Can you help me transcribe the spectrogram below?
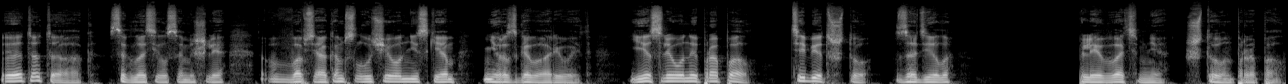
Это так, согласился Мишле. Во всяком случае, он ни с кем не разговаривает. Если он и пропал, тебе-то что за дело? — Плевать мне, что он пропал.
